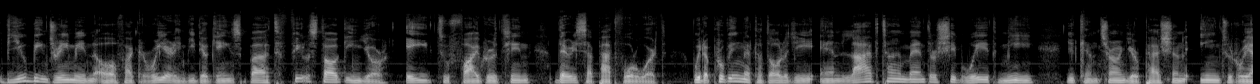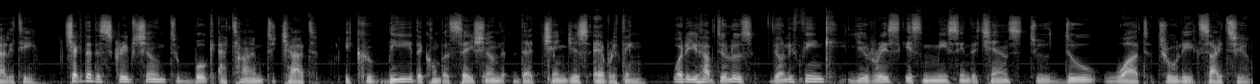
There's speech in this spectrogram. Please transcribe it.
If you've been dreaming of a career in video games but feel stuck in your 8 to 5 routine, there is a path forward. With a proven methodology and lifetime mentorship with me, you can turn your passion into reality. Check the description to book a time to chat. It could be the conversation that changes everything. What do you have to lose? The only thing you risk is missing the chance to do what truly excites you.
